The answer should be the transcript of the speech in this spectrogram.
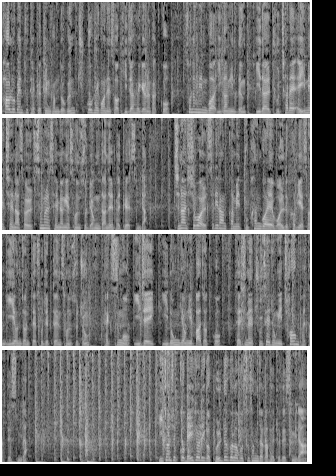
파울루 벤투 대표팀 감독은 축구 회관에서 기자회견을 갖고 손흥민과 이강인 등 이달 두 차례 A매치에 나설 23명의 선수 명단을 발표했습니다. 지난 10월 스리랑카 및 북한과의 월드컵 예선 2연전 때 소집된 선수 중 백승호, 이재익, 이동경이 빠졌고 대신에 주세종이 처음 발탁됐습니다. 2019 메이저리그 골드글러브 수상자가 발표됐습니다.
